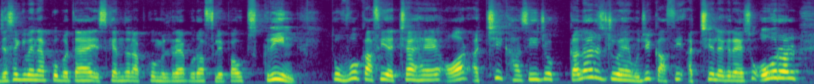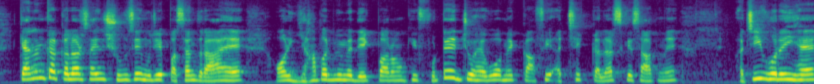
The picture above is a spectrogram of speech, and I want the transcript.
जैसा कि मैंने आपको बताया, इसके अंदर आपको मिल रहा है पूरा फ्लिप आउट स्क्रीन तो वो काफ़ी अच्छा है और अच्छी खासी जो कलर्स जो है, मुझे काफ़ी अच्छे लग रहे हैं। सो ओवरऑल कैनन का कलर साइंस शुरू से मुझे पसंद रहा है और यहाँ पर भी मैं देख पा रहा हूँ कि फुटेज जो है वो हमें काफ़ी अच्छे कलर्स के साथ में अचीव हो रही है।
